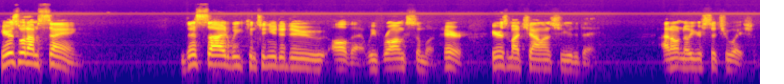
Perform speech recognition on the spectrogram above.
Here's what I'm saying. This side, we continue to do all that. We've wronged someone. Here, here's my challenge to you today. I don't know your situations.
